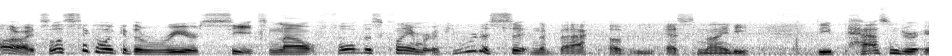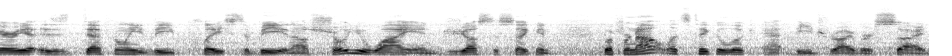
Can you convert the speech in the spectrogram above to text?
All right, so let's take a look at the rear seats. Now, full disclaimer, if you were to sit in the back of the S90, the passenger area is definitely the place to be, and I'll show you why in just a second. But for now, let's take a look at the driver's side.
